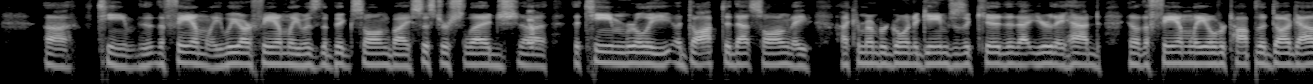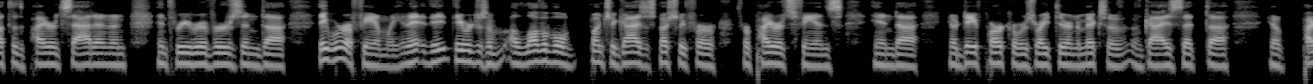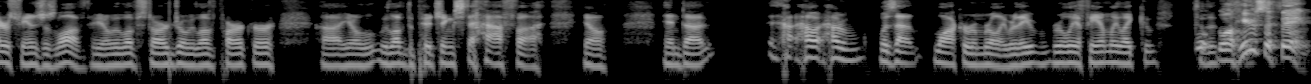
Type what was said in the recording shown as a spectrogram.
uh, team, the, the, family. We Are Family was the big song by Sister Sledge. Yep. Uh, the team really adopted that song. They, I can remember going to games as a kid that year. They had, you know, the family over top of the dugout that the Pirates sat in and, and Three Rivers. And uh, they were a family and they, they, they were just a, a, lovable bunch of guys, especially for, for Pirates fans. And, uh, you know, Dave Parker was right there in the mix of, of guys that, uh, you know, Pirates fans just loved. You know, we love Stargell, we love Parker. Uh, you know, we love the pitching staff. Uh, you know, and uh, how how was that locker room really? Were they really a family? Like, well, the- well, here's the thing,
